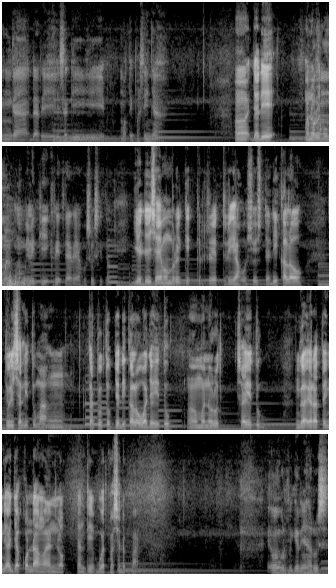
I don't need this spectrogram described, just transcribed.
Enggak dari segi motivasinya. Eh, jadi menurut menurut kamu mem- memiliki kriteria khusus gitu? Ya jadi saya memiliki kriteria khusus. Jadi kalau tulisan itu mah mm, tertutup. Jadi kalau wajah itu eh, menurut saya itu nggak era yang diajak kondangan loh nanti buat masa depan. Emang berpikirnya harus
